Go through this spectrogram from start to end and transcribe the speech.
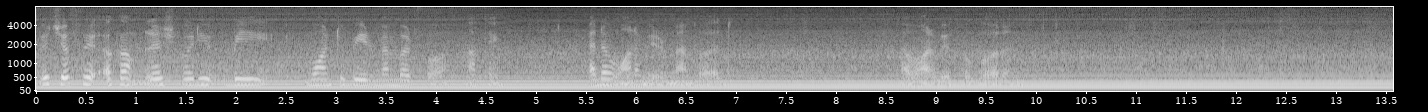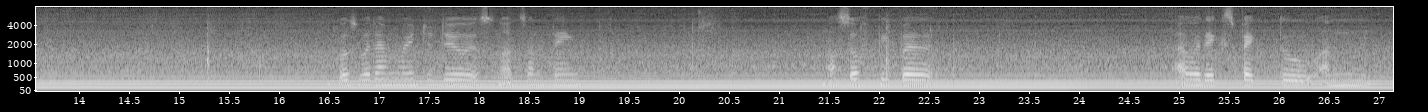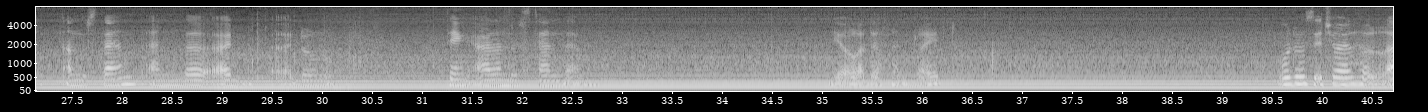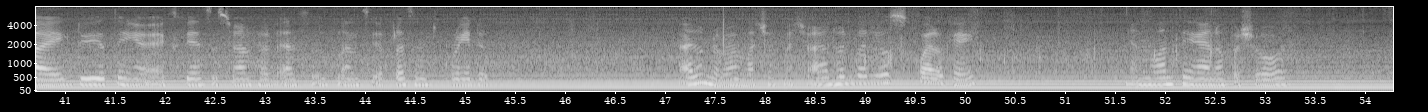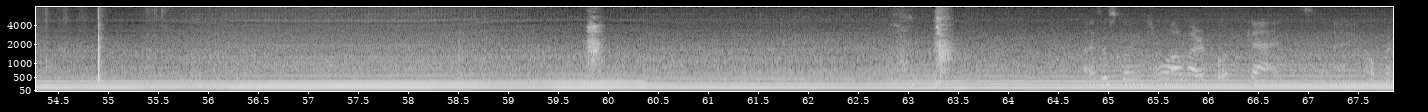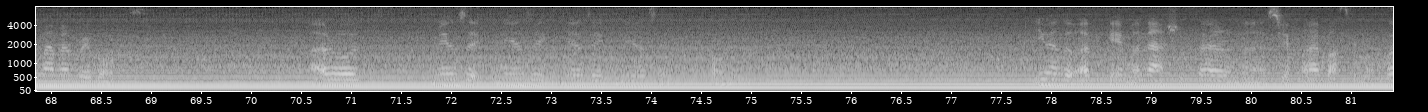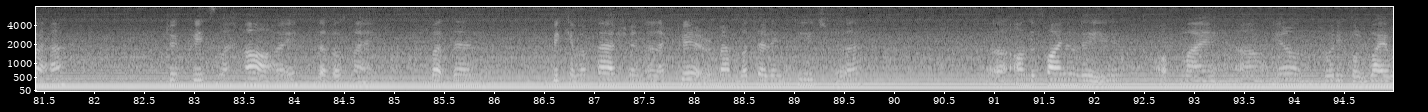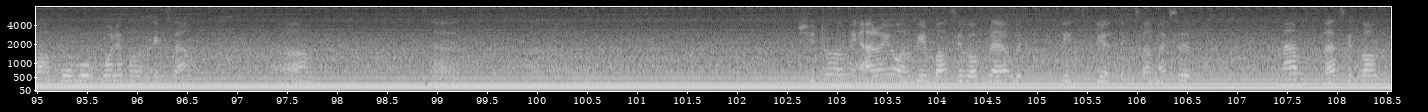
Which of your accomplishments would you be want to be remembered for? Nothing. I don't want to be remembered. I want to be forgotten. Because what I'm going to do is not something most of people I would expect to un- understand, and uh, I, think I'll understand them. You all are different, right? What was your childhood like? Do you think your experiences childhood has influenced your present creative? I don't remember much of my childhood, but it was quite okay. And one thing I know for sure I was just going through all my report cards and I opened my memory box. I wrote music, music, music, music. Oh. Even though I became a national player in the SGFI basketball player to increase my height, that was my, but then it became a passion and I clearly remember telling the teacher uh, on the final day of my, uh, you know, what do you call Viva, Bobo, whatever exam. Um, that, uh, she told me, I know you want to be a basketball player, but please be at exam. I said, ma'am, basketball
